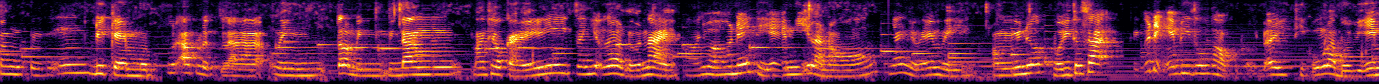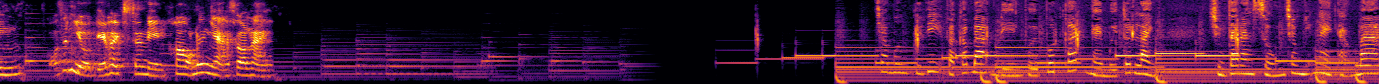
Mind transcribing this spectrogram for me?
xong mình cũng đi kèm một chút áp lực là mình tức là mình mình đang mang theo cái danh hiệu rất là lớn này. Đó, nhưng mà hơn hết thì em nghĩ là nó nhắc nhở em về lòng yêu nước với thực tại cái quyết định em đi du học ở đây thì cũng là bởi vì em có rất nhiều kế hoạch cho nền khoa học nước nhà sau này. Chào mừng quý vị và các bạn đến với podcast Ngày mới tốt lành. Chúng ta đang sống trong những ngày tháng 3,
